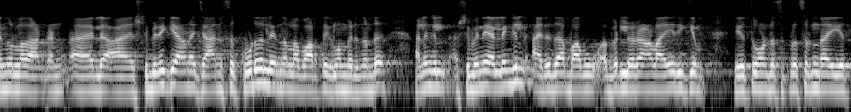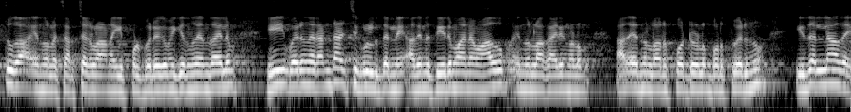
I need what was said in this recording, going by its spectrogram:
എന്നുള്ളതാണ് ഷിബിനയ്ക്കാണ് ചാൻസ് കൂടുതൽ എന്നുള്ള വാർത്തകളും വരുന്നുണ്ട്. അല്ലെങ്കിൽ ഷിബിനി അല്ലെങ്കിൽ അരിത ബാബു അവരിൽ ഒരാളായിരിക്കും യൂത്ത് കോൺഗ്രസ് പ്രസിഡന്റായി എത്തുക എന്നുള്ള ചർച്ചകളാണ് ഇപ്പോൾ പുരോഗമിക്കുന്നത്. എന്തായാലും ഈ വരുന്ന രണ്ടാഴ്ചക്കുള്ളിൽ തന്നെ അതിന് തീരുമാനമാകും എന്നുള്ള കാര്യങ്ങളും എന്നുള്ള റിപ്പോർട്ടുകളും പുറത്തു വരുന്നു. ഇതല്ലാതെ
